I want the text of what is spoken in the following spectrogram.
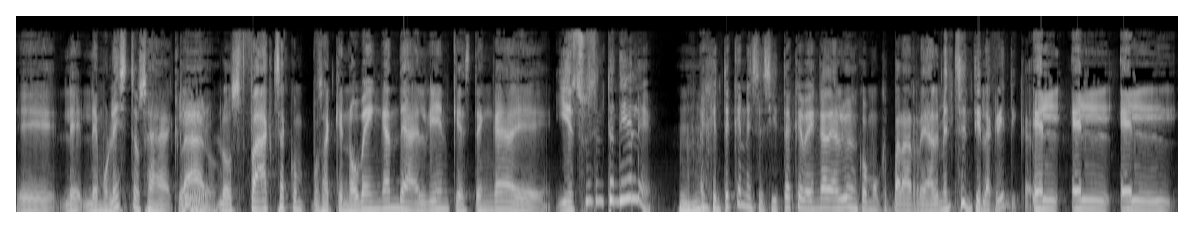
eh, le, le molesta. O sea, que Claro. los facts, o sea, que no vengan de alguien que tenga... eh, y eso es entendible. Hay gente que necesita que venga de alguien como que para realmente sentir la crítica. El, el, el,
